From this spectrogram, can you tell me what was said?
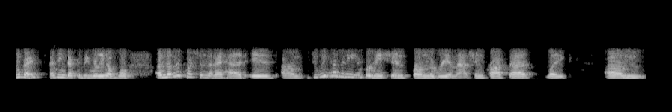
Okay, I think that could be really helpful. Another question that I had is, um, do we have any information from the reimagine process, like, um,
